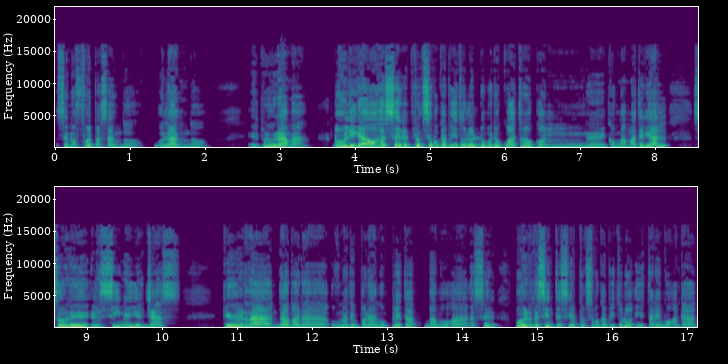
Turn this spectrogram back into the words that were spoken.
Se nos fue pasando, volando el programa. Obligados a hacer el próximo capítulo, el número 4, con, eh, con más material sobre el cine y el jazz, que de verdad da para una temporada completa. Vamos a hacer poder de síntesis el próximo capítulo y estaremos acá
